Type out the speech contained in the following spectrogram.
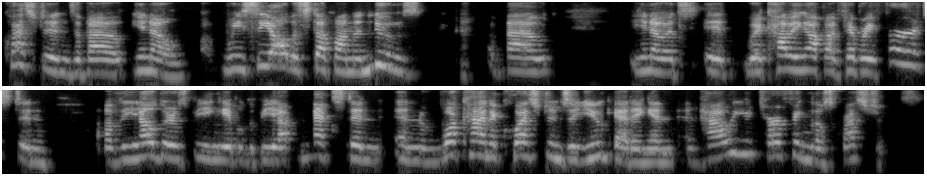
questions about, you know, we see all the stuff on the news about, you know, it's it we're coming up on February 1st and of the elders being able to be up next and and what kind of questions are you getting and, and how are you turfing those questions?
